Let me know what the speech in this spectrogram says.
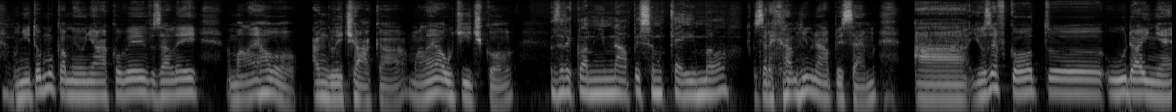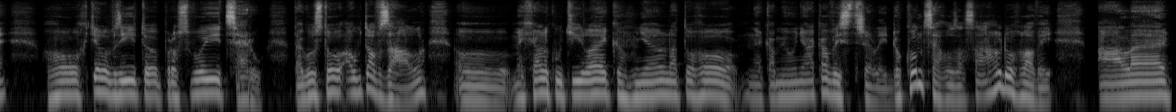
Hmm. Oni tomu kamionákovi vzali malého angličáka, malé autíčko. S reklamním nápisem Camel. S reklamním nápisem. A Josef Kot uh, údajně ho chtěl vzít pro svoji dceru. Tak ho z toho auta vzal. Uh, Michal Kutílek měl na toho kamionáka vystřelit. Dokonce ho zasáhl do hlavy, ale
